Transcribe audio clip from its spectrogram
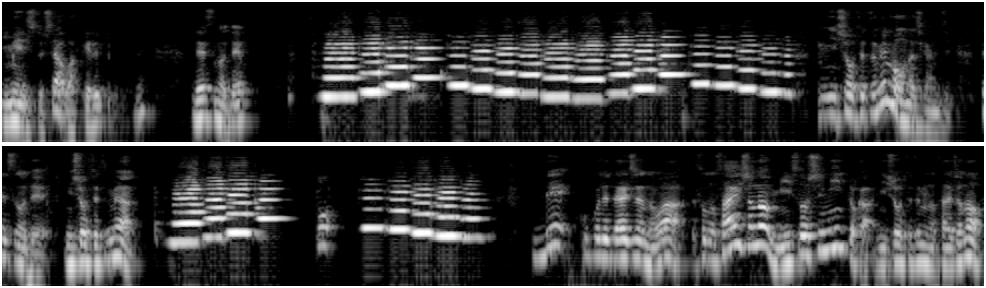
イメージとしては分けるってことですね。ですので、2小節目も同じ感じ。ですので、2小節目は、と、で、ここで大事なのは、その最初の味噌染みとか、2小節目の最初の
